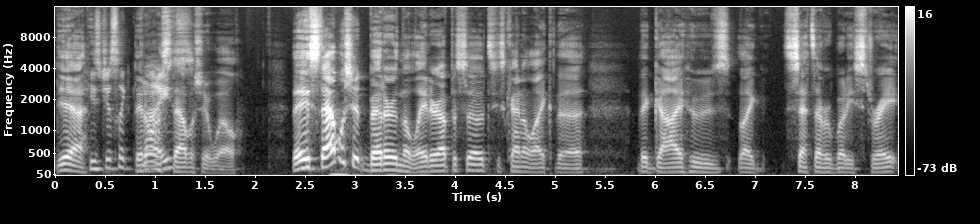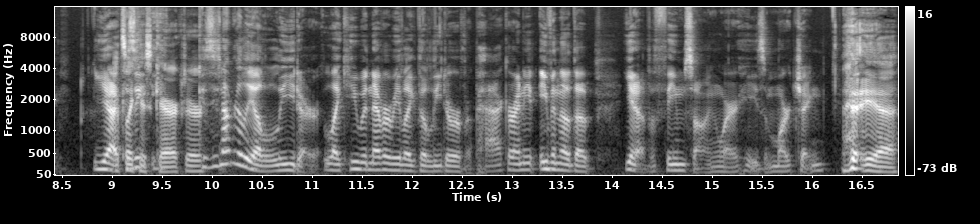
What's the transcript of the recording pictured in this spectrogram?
yeah. He's just like they don't establish it well. They establish it better in the later episodes. He's kind of like the, the guy who's like sets everybody straight. Yeah, That's like his character. because he's not really a leader. Like he would never be like the leader of a pack or any. Even though the you know the theme song where he's marching. yeah.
